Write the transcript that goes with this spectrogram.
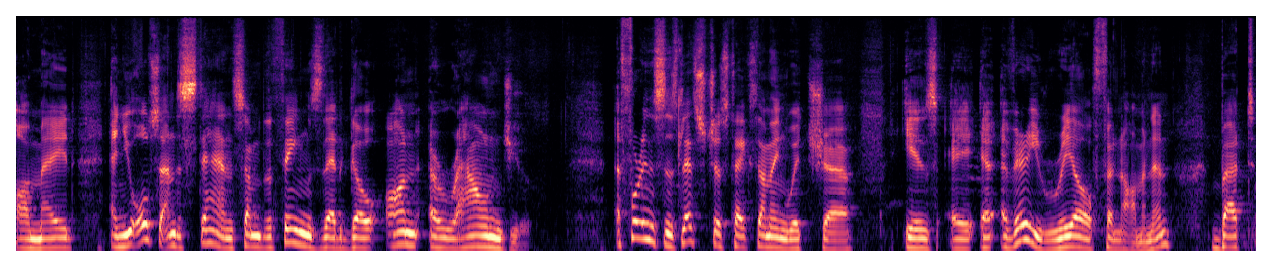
are made, and you also understand some of the things that go on around you. Uh, for instance, let's just take something which uh, is a, a very real phenomenon, but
